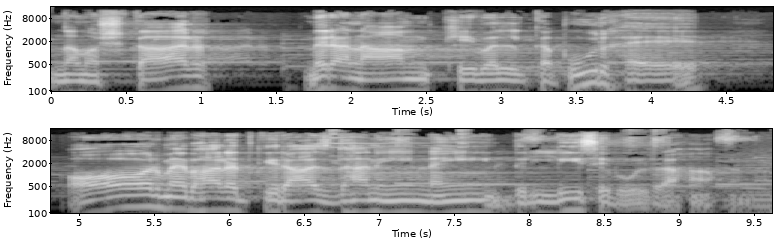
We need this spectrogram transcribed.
नमस्कार, मेरा नाम केवल कपूर है। और मैं भारत की राजधानी नई दिल्ली से बोल रहा हूँ।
